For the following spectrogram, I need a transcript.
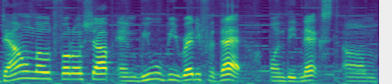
download Photoshop, and we will be ready for that on the next um,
